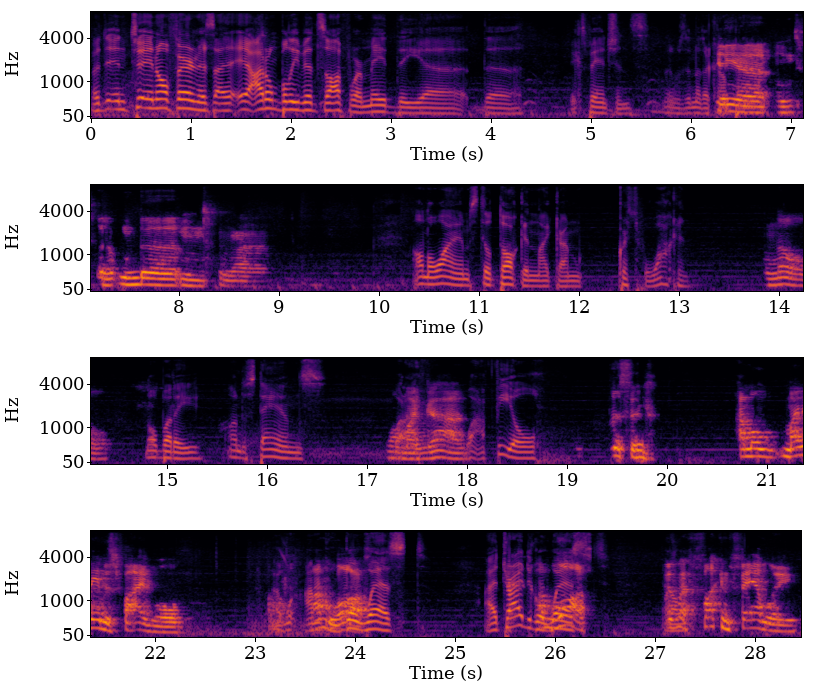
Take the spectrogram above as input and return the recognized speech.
But in, to, in all fairness, I I don't believe id Software made the uh, the expansions. It was another company. Yeah, mm, uh, I don't know why I'm still talking like I'm Christopher Walken. no. Nobody understands Oh what my I, god. what I feel. Listen, I'm a. My name is. I, am I'm go lost. west. I tried to go I'm west, lost. Where's my fucking family?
